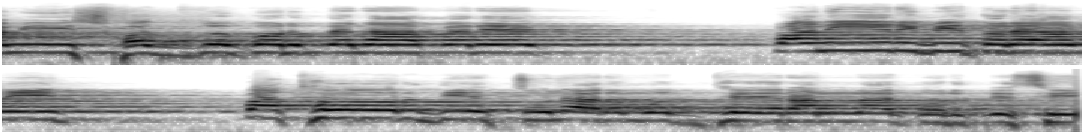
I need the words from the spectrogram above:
আমি সহ্য করতে না পেরে পানির ভিতরে আমি পাথর দিয়ে চুলার মধ্যে রান্না করতেছি।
